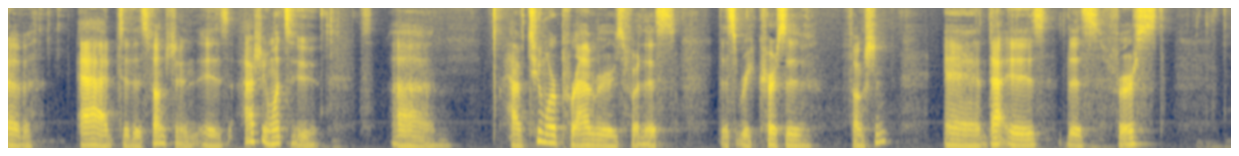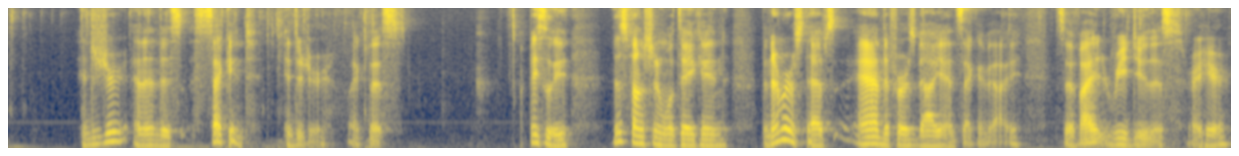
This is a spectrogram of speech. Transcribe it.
of add to this function is I actually want to uh, have two more parameters for this, this recursive function. And that is this first integer and then this second integer like this. Basically, this function will take in the number of steps and the first value and second value. So if I redo this right here,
